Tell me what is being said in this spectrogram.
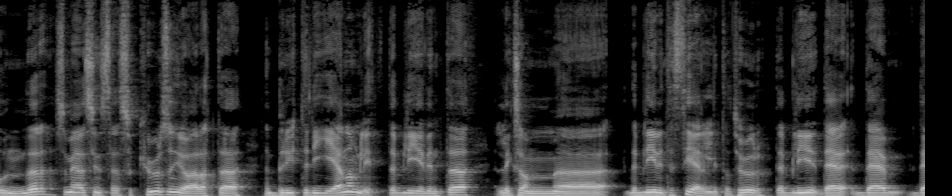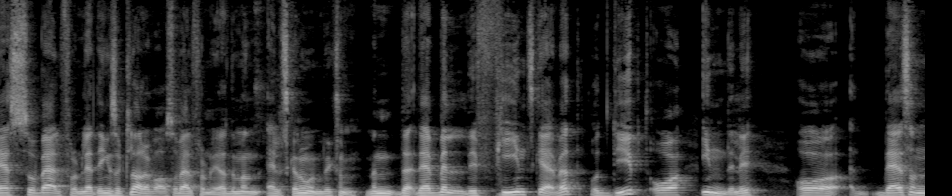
under, som jeg syns er så kul, som gjør at den bryter igjennom litt. Det blir ikke liksom, eh, det blir ikke serielitteratur. Det, blir, det, det, det er så velformulert. det er ingen som klarer å være så velformulert når man elsker noen, liksom. Men det, det er veldig fint skrevet, og dypt og inderligt. Og det er sånn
